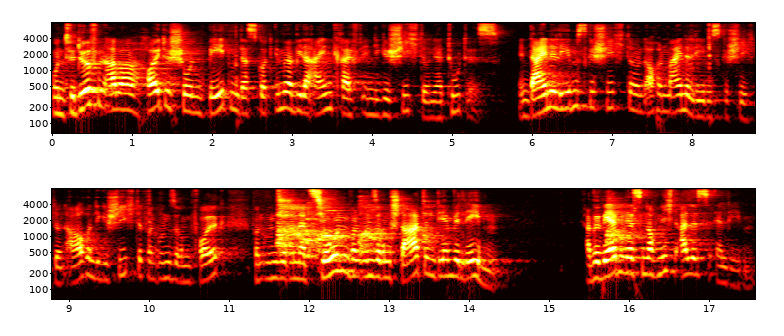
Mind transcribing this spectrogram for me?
Und wir dürfen aber heute schon beten, dass Gott immer wieder eingreift in die Geschichte und er tut es. In deine Lebensgeschichte und auch in meine Lebensgeschichte und auch in die Geschichte von unserem Volk, von unseren Nationen, von unserem Staat, in dem wir leben. Aber wir werden es noch nicht alles erleben.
